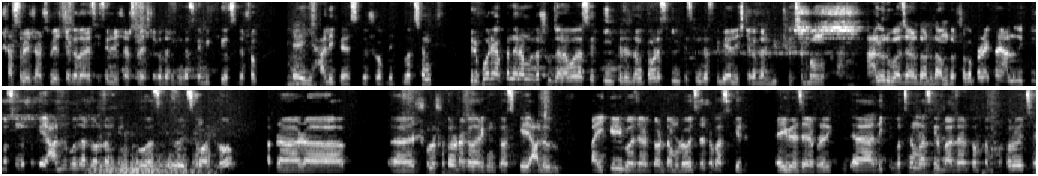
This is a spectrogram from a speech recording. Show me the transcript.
সাতচল্লিশ, আটচল্লিশ টাকা দরে, ছেচল্লিশ, আটচল্লিশ টাকা দরে কিন্তু আজকে বিক্রি হচ্ছে দর্শক এই হালি পেঁয়াজ দর্শক, আপনি দেখতে পাচ্ছেন এরপরে আপনাদের আমরা দর্শক জানাব আজকে কিং পেঁয়াজের দাম কেমন? কিং পেঁয়াজ কিন্তু আজকে বিয়াল্লিশ টাকা দরে বিক্রি হচ্ছে এবং আলুর বাজার দরদাম দর্শক, আপনারা এখানে আলু দেখতে পাচ্ছেন দর্শক, এই আলুর বাজার দরদাম কিন্তু আজকে রয়েছে মাত্র আপনার ষোলো সতেরো টাকা দরে কিন্তু আজকে আলুর পাইকারি বাজার দরদাম রয়েছে। দর্শক, আজকের এই বাজারে আপনারা দেখতে- পাচ্ছেন আমরা আজকের বাজার দরদাম কত রয়েছে,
